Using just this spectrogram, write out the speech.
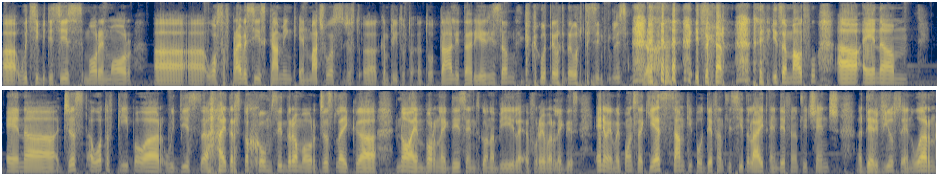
Uh, with CBDCs, more and more loss of privacy is coming, and much worse, just uh, complete totalitarianism, whatever the word is in English. Yeah. it's a hard, it's a mouthful, uh, and um, and uh, just a lot of people are with this uh, either Stockholm syndrome or just like uh, no I'm born like this and it's gonna be like forever like this. Anyway my point is like yes some people definitely see the light and definitely change uh, their views and learn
